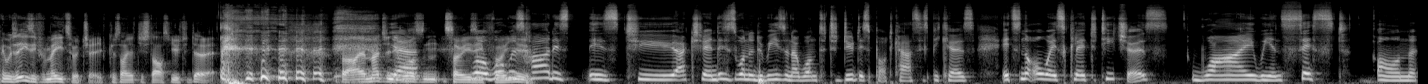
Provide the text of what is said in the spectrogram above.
It was easy for me to achieve because I just asked you to do it. but I imagine yeah. it wasn't so easy well, for you. What was hard is is to actually, and this is one of the reasons I wanted to do this podcast, is because it's not always clear to teachers why we insist on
